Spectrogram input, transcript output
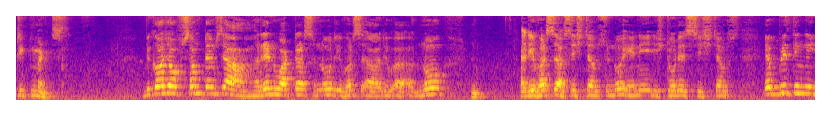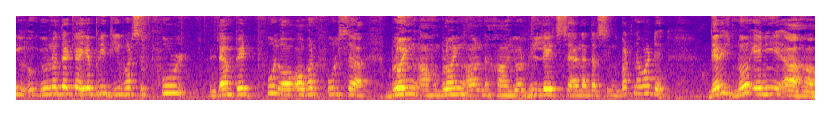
treatments. Because of sometimes uh, rain waters no rivers uh, uh, no reverse uh, systems no any storage systems. Everything you, you know that uh, every rivers full dumped full over uh, blowing blowing on your village and other things. But nowadays there is no any uh, uh,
